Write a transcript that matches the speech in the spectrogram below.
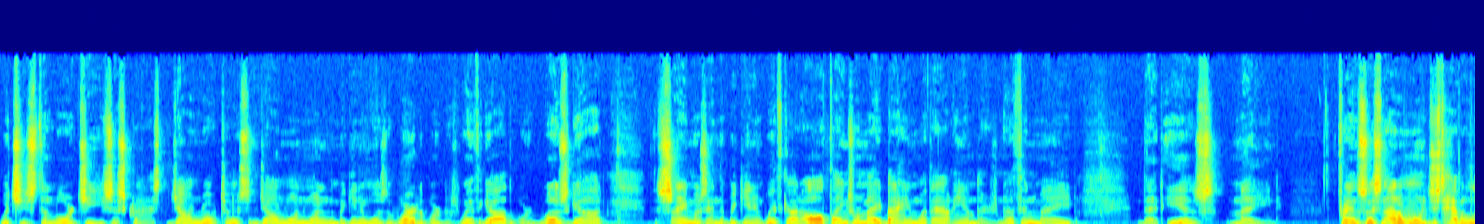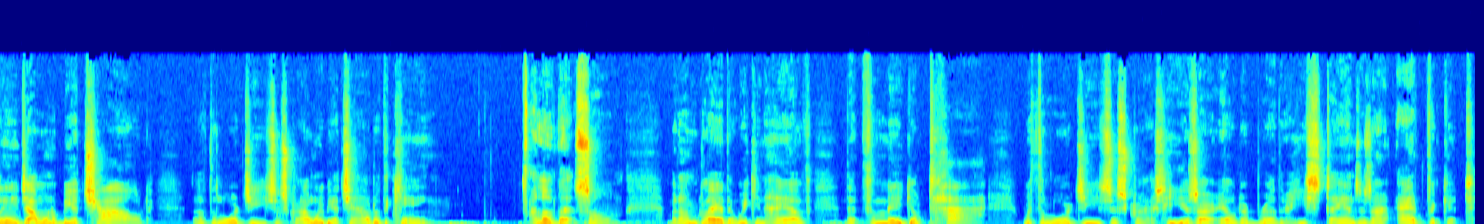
which is the Lord Jesus Christ. John wrote to us in John 1 1 In the beginning was the Word, the Word was with God, the Word was God. The same was in the beginning with God. All things were made by Him. Without Him, there's nothing made that is made. Friends, listen, I don't want to just have a lineage, I want to be a child of the Lord Jesus Christ. I want to be a child of the King. I love that song. But I'm glad that we can have that familial tie with the Lord Jesus Christ. He is our elder brother. He stands as our advocate.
